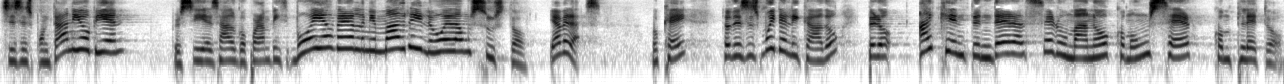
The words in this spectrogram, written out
Si es espontáneo, bien. Pero si es algo por ambición, voy a ver a mi madre y le voy a dar un susto. Ya verás. ¿Ok? Entonces es muy delicado, pero hay que entender al ser humano como un ser completo.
